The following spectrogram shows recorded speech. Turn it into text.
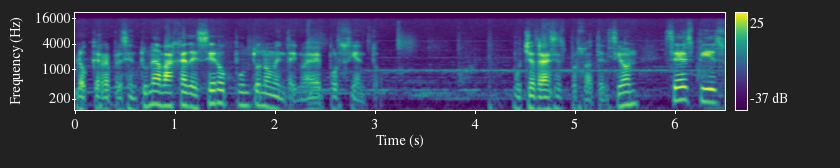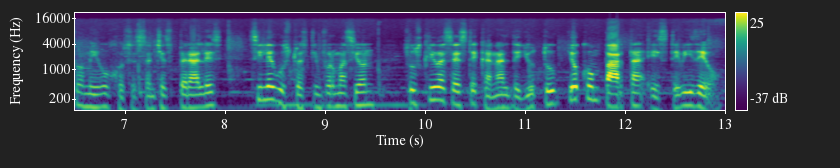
lo que representó una baja de 0.99%. Muchas gracias por su atención. Se despide su amigo José Sánchez Perales. Si le gustó esta información, suscríbase a este canal de YouTube y comparta este video.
